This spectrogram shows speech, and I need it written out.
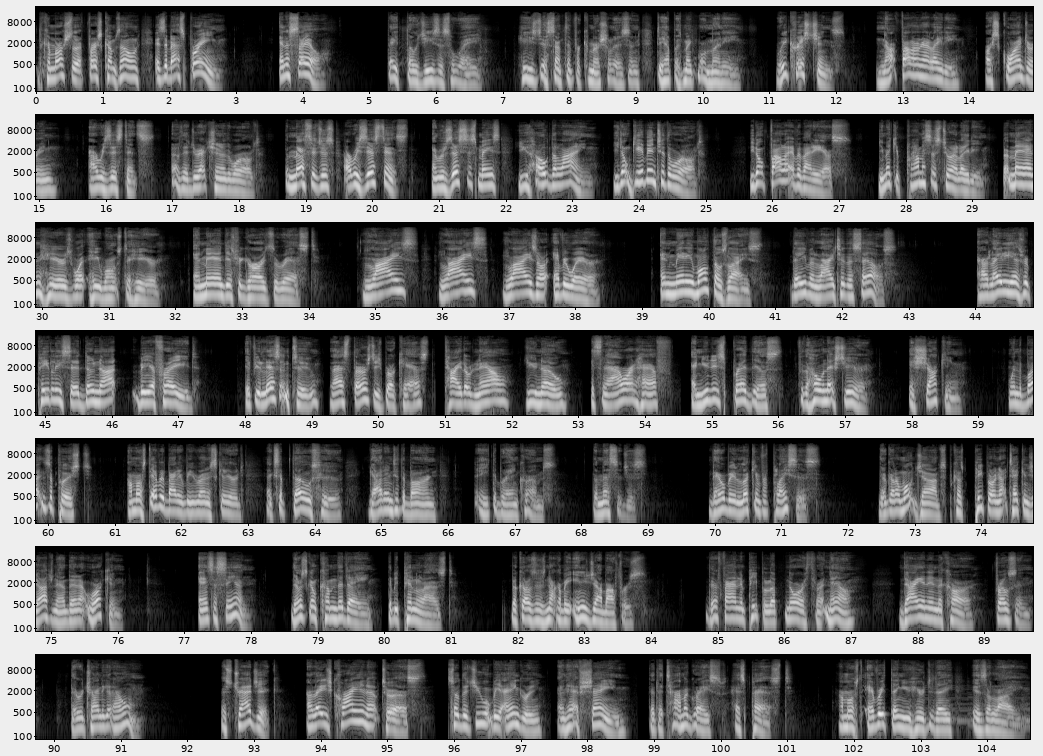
The commercial that first comes on is about spring and a sale. They throw Jesus away. He's just something for commercialism to help us make more money. We Christians, not following Our Lady, are squandering our resistance of the direction of the world. The messages are resistance, and resistance means you hold the line. You don't give in to the world. You don't follow everybody else. You make your promises to Our Lady. But man hears what he wants to hear, and man disregards the rest. Lies, lies, lies are everywhere. And many want those lies. They even lie to themselves. Our Lady has repeatedly said, Do not be afraid. If you listen to last Thursday's broadcast titled Now You Know, it's an hour and a half, and you need to spread this for the whole next year. It's shocking. When the buttons are pushed, almost everybody will be running scared except those who got into the barn to eat the bread crumbs, the messages. They will be looking for places. They're going to want jobs because people are not taking jobs now. They're not working. And it's a sin. There's going to come the day they'll be penalized because there's not going to be any job offers. They're finding people up north right now dying in the car, frozen. They were trying to get home. It's tragic. Our Lady's crying out to us so that you won't be angry and have shame that the time of grace has passed. Almost everything you hear today is a lie.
